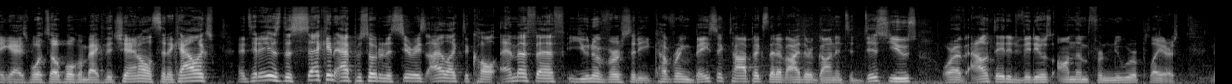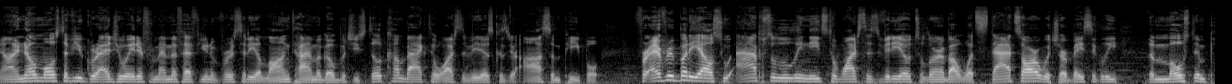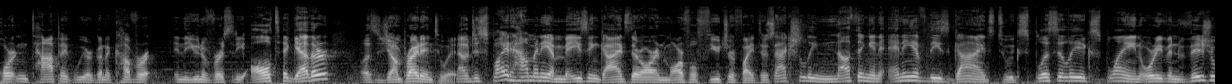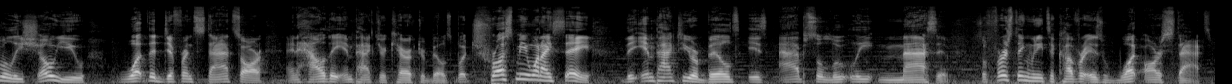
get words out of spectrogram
Hey guys, what's up? Welcome back to the channel. It's Cynicalex, and today is the second episode in a series I like to call MFF University, covering basic topics that have either gone into disuse or have outdated videos on them for newer players. Now, I know most of you graduated from MFF University a long time ago, but you still come back to watch the videos because you're awesome people. For everybody else who absolutely needs to watch this video to learn about what stats are, which are basically the most important topic we are going to cover in the university altogether, Let's jump right into it. Now, despite how many amazing guides there are in Marvel Future Fight, there's actually nothing in any of these guides to explicitly explain or even visually show you what the different stats are and how they impact your character builds. But trust me when I say the impact to your builds is absolutely massive. So first thing we need to cover is what are stats.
